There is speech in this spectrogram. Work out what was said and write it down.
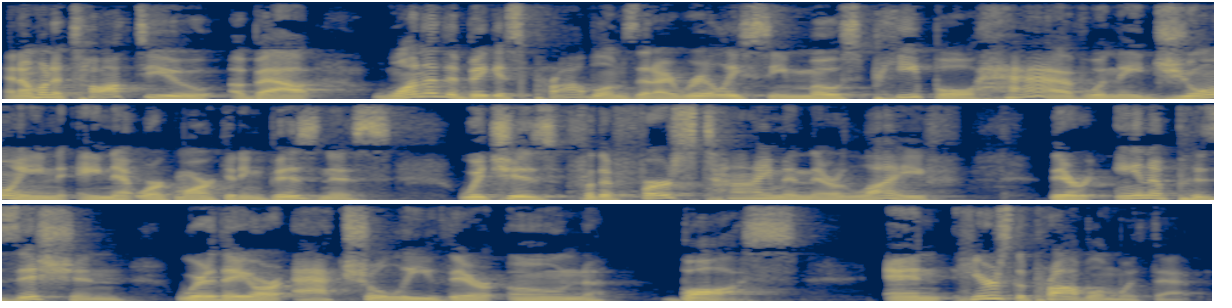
And I'm going to talk to you about one of the biggest problems that I really see most people have when they join a network marketing business, which is for the first time in their life, they're in a position where they are actually their own boss. And here's the problem with that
